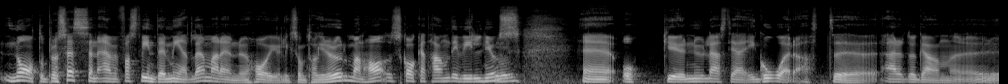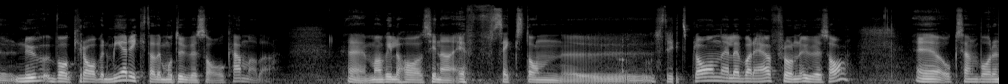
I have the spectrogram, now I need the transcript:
NATO-processen, även fast vi inte är medlemmar ännu, har ju liksom tagit rull. Man har skakat hand i Vilnius. Mm. Uh, och nu läste jag igår att Erdogan, nu var kraven mer riktade mot USA och Kanada. Man ville ha sina F16 stridsplan eller vad det är från USA. Eh, och sen var det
